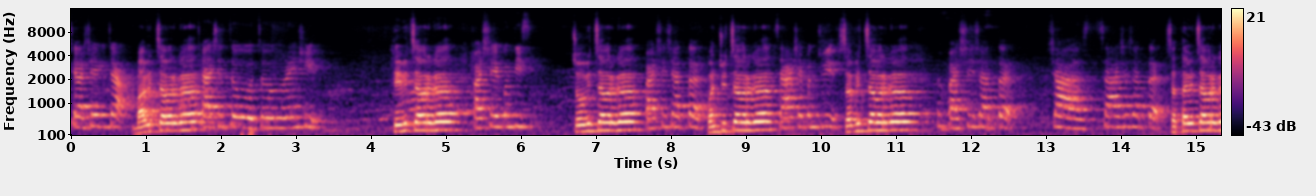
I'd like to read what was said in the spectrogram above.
चारशे बावीसचा वर्ग. चारशे चौ चौऱ्याऐंशी. तेवीसचा वर्ग. पाचशे एकोणतीस. चोवीसचा वर्ग. पाचशे शहात्तर. पंचवीसचा वर्ग. सहाशे पंचवीस. सव्वीसचा वर्ग. पाचशे शहात्तर. सहा सहाशे शहात्तर. सत्तावीसचा वर्ग.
